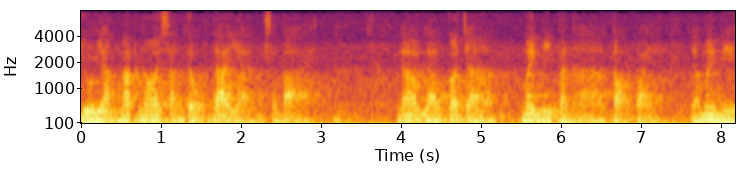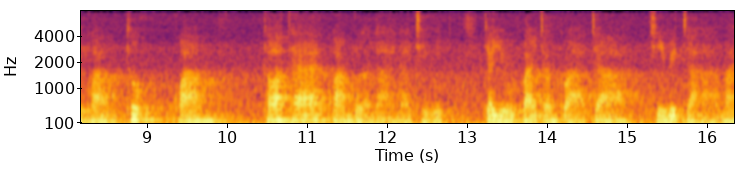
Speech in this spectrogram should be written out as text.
อยู่อย่างมักน้อยสันโดษได้อย่างสบาย แล้วเราก็จะไม่มีปัญหาต่อไปจะไม่มีความทุกข์ความท้อแท้ความเบื่อหน่ายในชีวิต จะอยู่ไปจนกว่าจะชีวิตจะหาไม่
